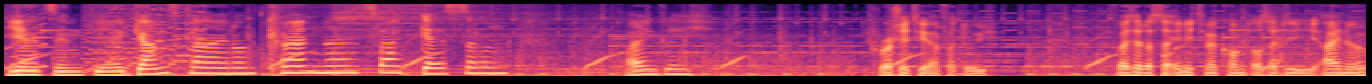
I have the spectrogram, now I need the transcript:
Jetzt sind wir ganz klein und können es vergessen. Eigentlich. Ich rush jetzt hier einfach durch. Ich weiß ja, dass da eh nichts mehr kommt, außer die eine,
